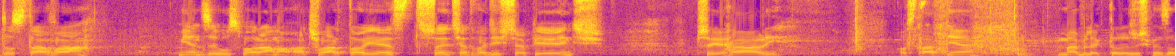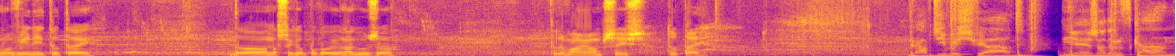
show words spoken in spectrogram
Dostawa między 8 rano a 4 jest 3.25. Przyjechali. Ostatnie meble, które żeśmy zamówili tutaj do naszego pokoju na górze, które mają przyjść tutaj. Prawdziwy świat, nie żaden skan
